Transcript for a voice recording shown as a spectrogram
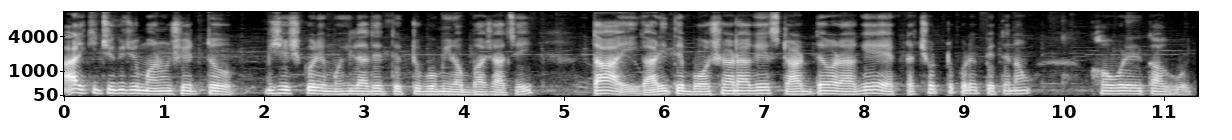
আর কিছু কিছু মানুষের তো, বিশেষ করে মহিলাদের তো একটু বমির অভ্যাস আছেই। তাই গাড়িতে বসার আগে স্টার্ট দেওয়ার আগে একটা ছোট্ট করে পেতে নাও খবরের কাগজ,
